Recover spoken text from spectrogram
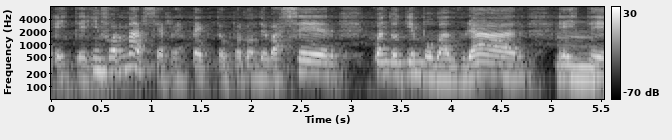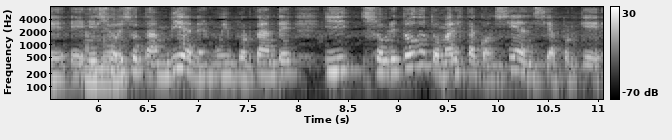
este, informarse al respecto, por dónde va a ser, cuánto tiempo va a durar, mm, este, eh, eso, eso también es muy importante y sobre todo tomar esta conciencia, porque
